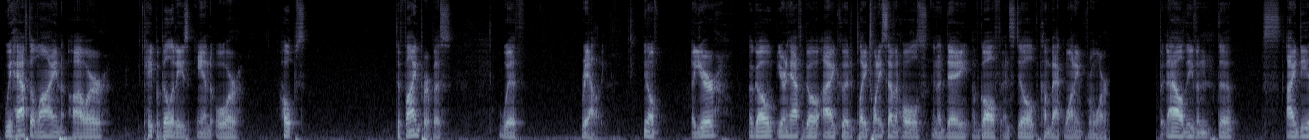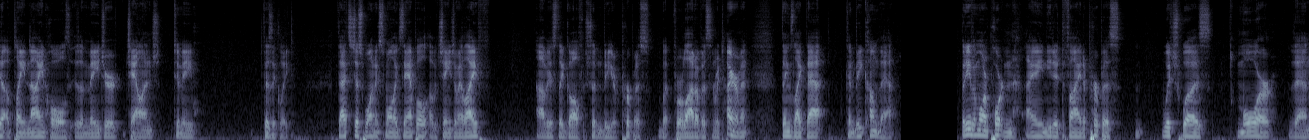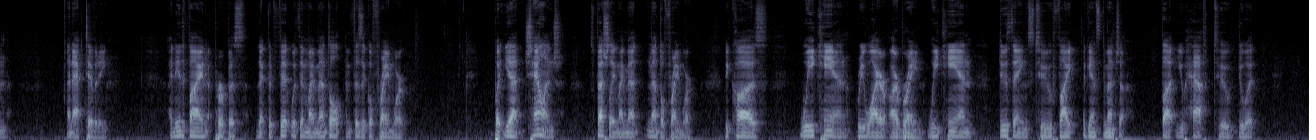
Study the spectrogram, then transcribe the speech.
we have to align our capabilities and or hopes to find purpose with reality. You know, a year ago, year and a half ago, I could play 27 holes in a day of golf and still come back wanting for more. But now, even the idea of playing nine holes is a major challenge to me physically. That's just one small example of a change in my life. Obviously, golf shouldn't be your purpose, but for a lot of us in retirement, things like that can become that. But even more important, I needed to find a purpose which was more than an activity. I needed to find a purpose that could fit within my mental and physical framework, but yet challenge, especially my me- mental framework, because we can rewire our brain. We can do things to fight against dementia but you have to do it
